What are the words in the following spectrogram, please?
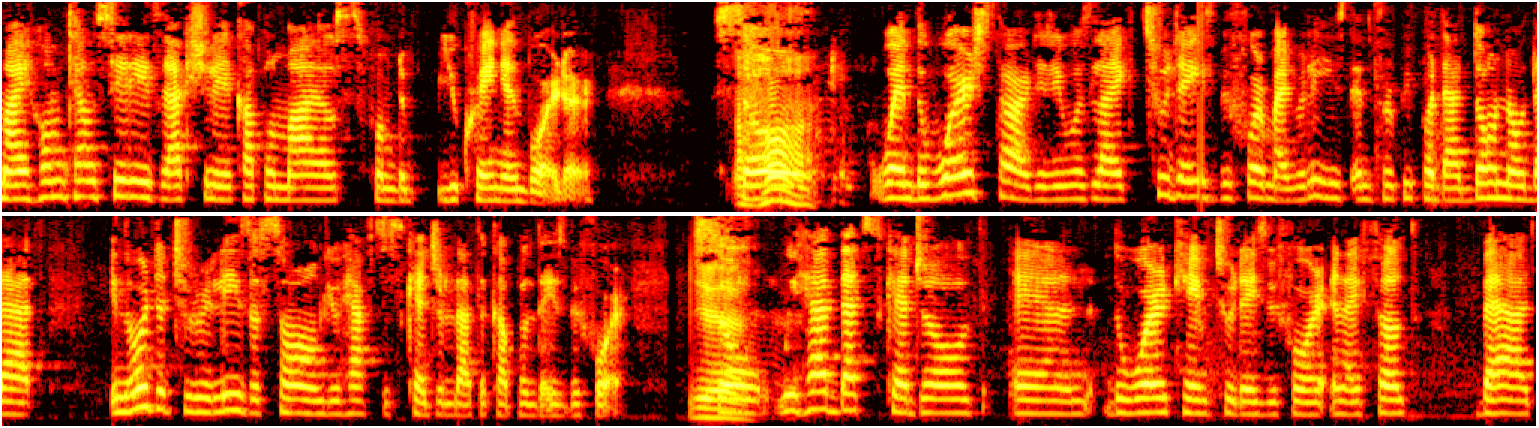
My hometown city is actually a couple miles from the Ukrainian border. So Uh-huh. when the war started, it was like two days before my release. And for people that don't know that, in order to release a song, you have to schedule that a couple days before. Yeah. So we had that scheduled, and the war came two days before, and I felt bad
